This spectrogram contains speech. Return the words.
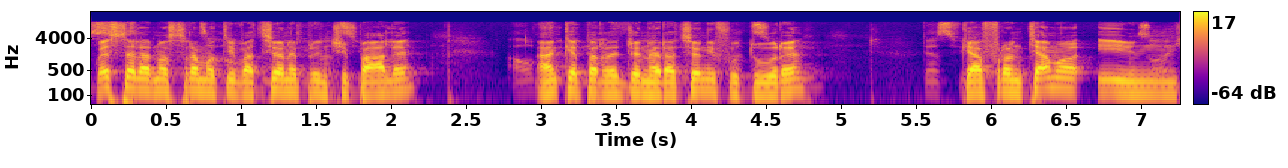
Questa è la nostra motivazione principale, anche per le generazioni future, che affrontiamo in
